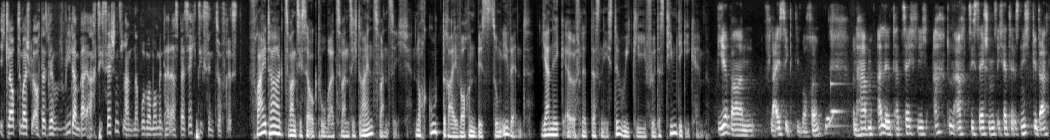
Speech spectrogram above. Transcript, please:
Ich glaube zum Beispiel auch, dass wir wieder bei 80 Sessions landen, obwohl wir momentan erst bei 60 sind zur Frist. Freitag, 20. Oktober 2023. Noch gut drei Wochen bis zum Event. Yannick eröffnet das nächste Weekly für das Team DigiCamp. Wir waren fleißig die Woche und haben alle tatsächlich 88 Sessions. Ich hätte es nicht gedacht.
